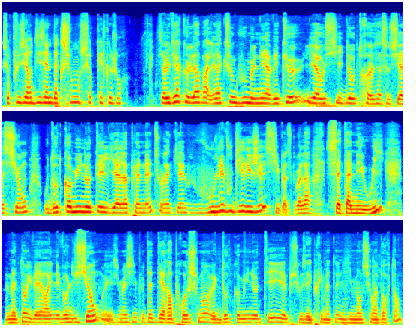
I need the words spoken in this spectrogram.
sur plusieurs dizaines d'actions sur quelques jours. Ça veut dire que là, par l'action que vous menez avec eux, il y a aussi d'autres associations ou d'autres communautés liées à la planète sur laquelle vous voulez vous diriger. Si, parce que voilà, cette année, oui, mais maintenant, il va y avoir une évolution et j'imagine peut-être des rapprochements avec d'autres communautés, puisque vous avez pris maintenant une dimension importante.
